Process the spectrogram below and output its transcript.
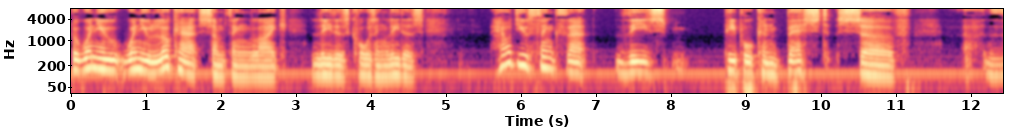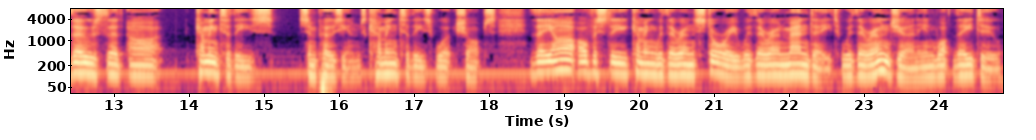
But when you when you look at something like leaders causing leaders, how do you think that these people can best serve uh, those that are coming to these symposiums, coming to these workshops, they are obviously coming with their own story, with their own mandate, with their own journey and what they do.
